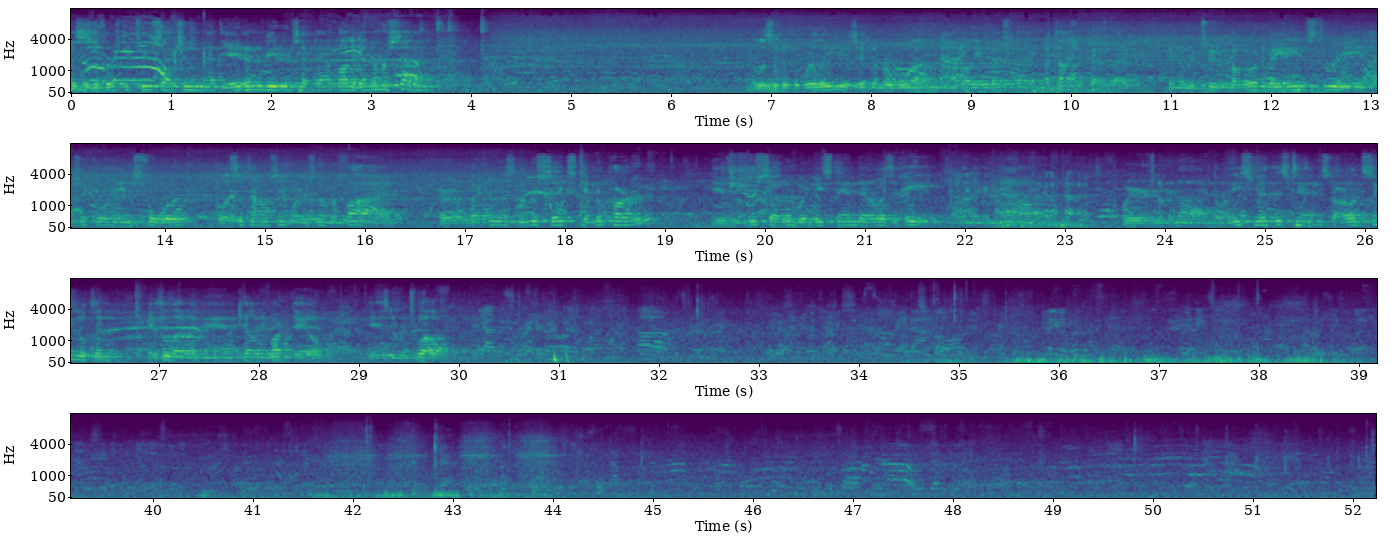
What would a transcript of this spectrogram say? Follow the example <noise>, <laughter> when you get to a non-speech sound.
This is the first of two sections at the 800 meters heptathlon event number seven. Elizabeth Willey is hit number one. Natalie Feshbach, Natasha Feshbach, hit number two. Coco Devaney is three. Asha Culhane is four. Alyssa Thompson wears number five. Ariel Becker is number six. Kendall Carter is number seven. Whitney Standel is eight. Kelly McNown wears number nine. Delaney Smith is 10. Starlynn Singleton is 11. And Kelli Martindale is number 12. <laughs>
